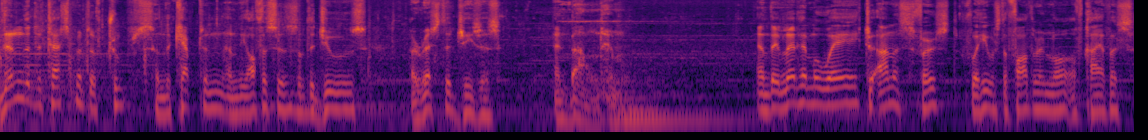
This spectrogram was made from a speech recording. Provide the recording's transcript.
Then the detachment of troops and the captain and the officers of the Jews arrested Jesus and bound him. And they led him away to Annas first, for he was the father-in-law of Caiaphas,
